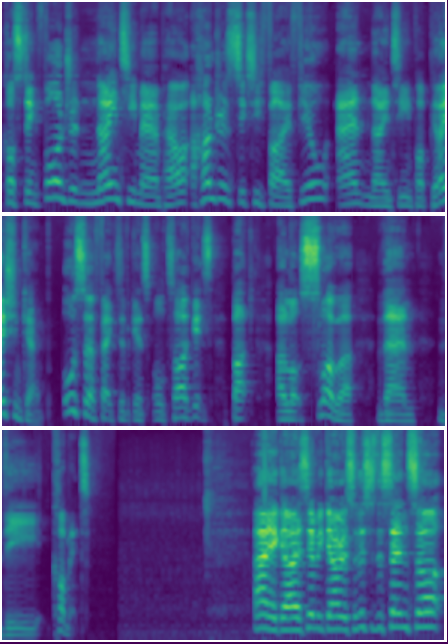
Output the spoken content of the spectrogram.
costing 490 manpower, 165 fuel, and 19 population cap. Also effective against all targets, but a lot slower than the Comet. Hey guys, here we go. So this is the Centaur.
